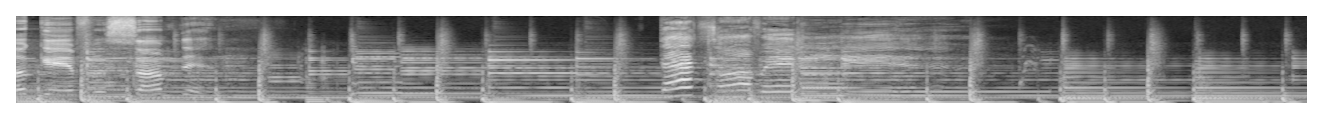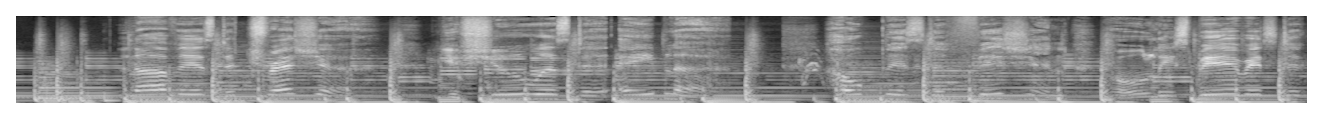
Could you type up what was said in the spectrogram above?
looking for something. That's already here. Love is the treasure, Yeshua's the abler, hope is the vision, Holy Spirit's the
